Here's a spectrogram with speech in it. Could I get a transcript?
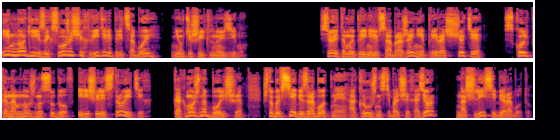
и многие из их служащих видели перед собой неутешительную зиму. Все это мы приняли в соображение при расчете, сколько нам нужно судов, и решили строить их как можно больше, чтобы все безработные окружности Больших озер нашли себе работу.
